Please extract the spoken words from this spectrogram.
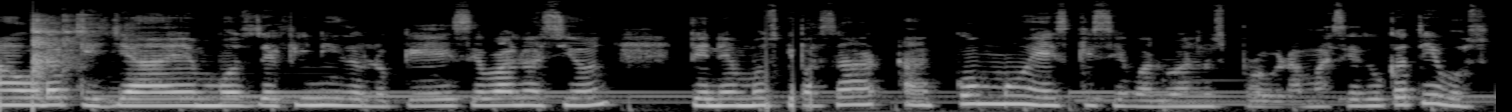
Ahora que ya hemos definido lo que es evaluación, tenemos que pasar a cómo es que se evalúan los programas educativos.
